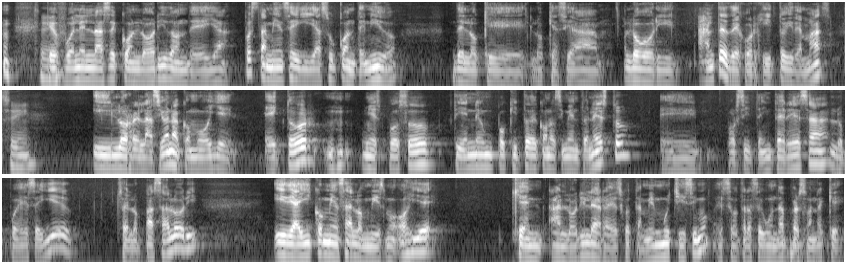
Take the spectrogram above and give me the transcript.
que fue el enlace con Lori, donde ella pues también seguía su contenido de lo que, lo que hacía Lori antes de Jorgito y demás. Sí. Y lo relaciona como, oye, Héctor, mi esposo tiene un poquito de conocimiento en esto, eh, por si te interesa, lo puedes seguir, se lo pasa a Lori. Y de ahí comienza lo mismo, oye, quien a Lori le agradezco también muchísimo, es otra segunda persona que,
